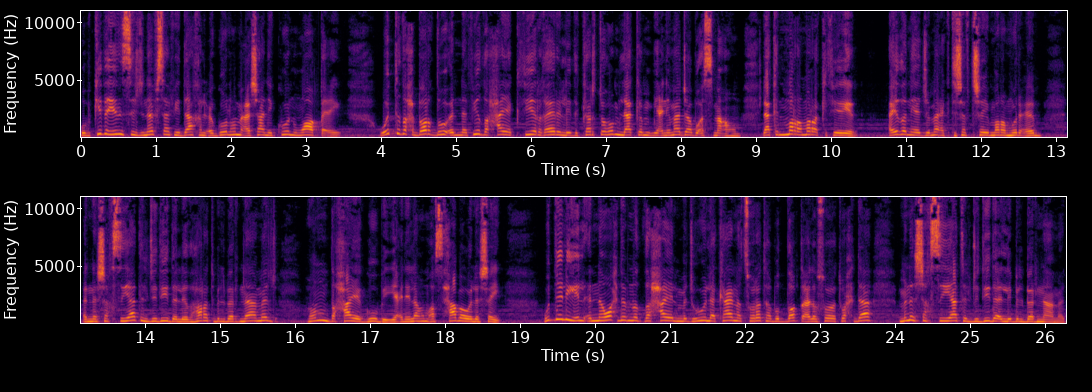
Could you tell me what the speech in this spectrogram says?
وبكذا ينسج نفسه في داخل عقولهم عشان يكون واقعي. واتضح برضو إن في ضحايا كثير غير اللي ذكرتهم لكن يعني ما جابوا اسمائهم لكن مرة مرة كثيرين. أيضا يا جماعة اكتشفت شيء مرة مرعب إن الشخصيات الجديدة اللي ظهرت بالبرنامج هم ضحايا جوبي يعني لهم أصحابة ولا شيء. والدليل أن واحدة من الضحايا المجهولة كانت صورتها بالضبط على صورة واحدة من الشخصيات الجديدة اللي بالبرنامج.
